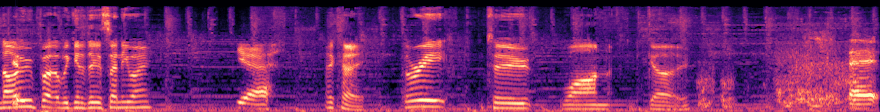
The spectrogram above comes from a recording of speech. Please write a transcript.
no, but are we going to do this anyway? Yeah. Okay. Three, two, one, go. Uh,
